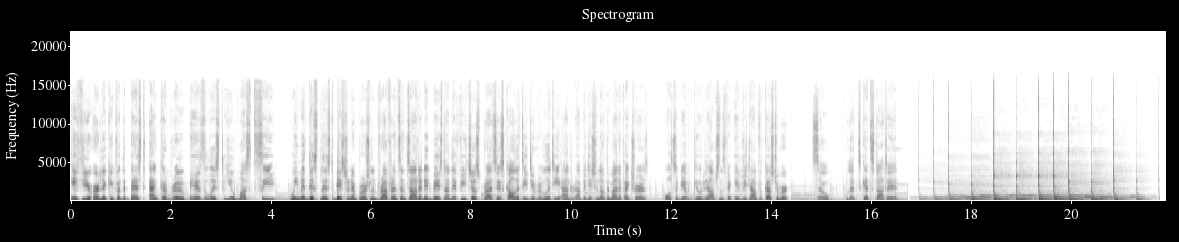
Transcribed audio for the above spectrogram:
If you are looking for the best anchor rope, here's the list you must see. We made this list based on a personal preference and started it based on their features, prices, quality, durability, and reputation of the manufacturers. Also, we have included options for every type of customer. So, let's get started.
